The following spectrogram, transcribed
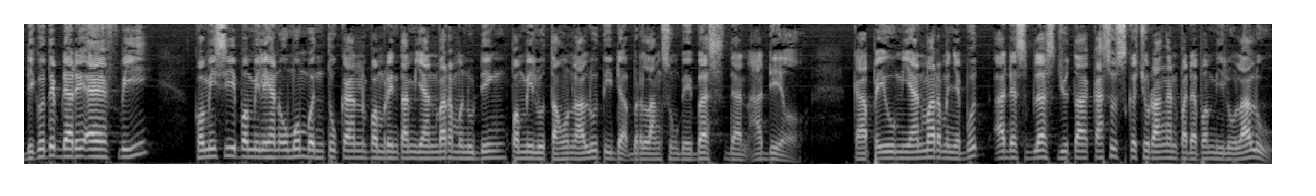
Dikutip dari AFP, Komisi Pemilihan Umum bentukan pemerintah Myanmar menuding pemilu tahun lalu tidak berlangsung bebas dan adil. KPU Myanmar menyebut ada 11 juta kasus kecurangan pada pemilu lalu.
